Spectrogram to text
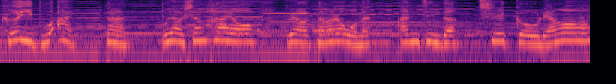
可以不爱，但。不要伤害哦，不要打扰我们安静的吃狗粮哦。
